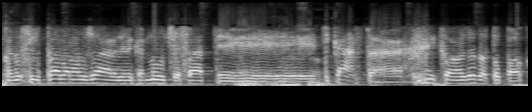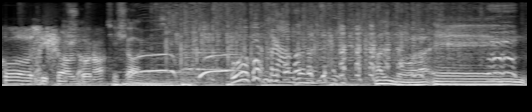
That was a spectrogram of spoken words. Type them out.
quando si provano a usare delle cannucce fatte di carta e cose dopo poco si sciolgono. Si sciolgono. Allora, ehm,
